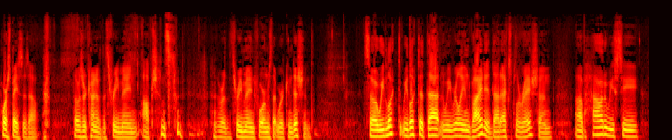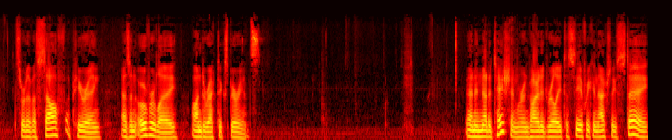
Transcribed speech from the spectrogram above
Four spaces out. Those are kind of the three main options, or the three main forms that we're conditioned. So we looked, we looked at that and we really invited that exploration of how do we see sort of a self appearing as an overlay on direct experience. And in meditation, we're invited really to see if we can actually stay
